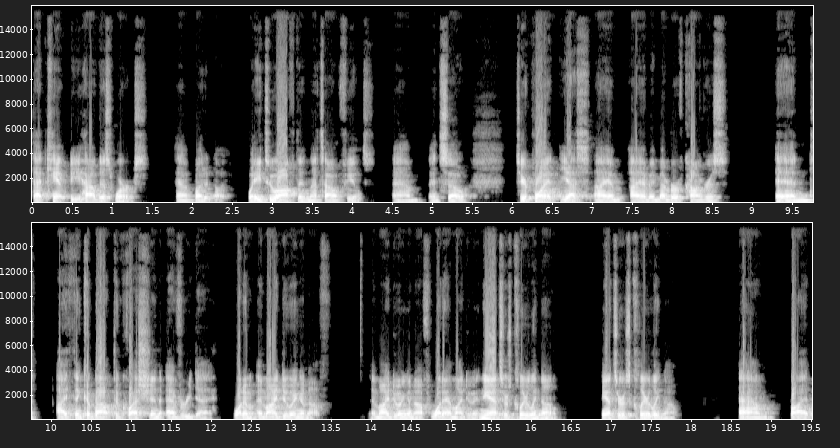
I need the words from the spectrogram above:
That can't be how this works. Uh, but way too often that's how it feels. Um, and so, to your point, yes, I am. I am a member of Congress, and I think about the question every day: What am, am I doing enough? Am I doing enough? What am I doing? And the answer is clearly no. The answer is clearly no. Um, but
